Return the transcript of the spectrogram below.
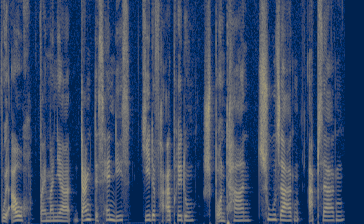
Wohl auch, weil man ja dank des Handys jede Verabredung spontan zusagen, absagen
